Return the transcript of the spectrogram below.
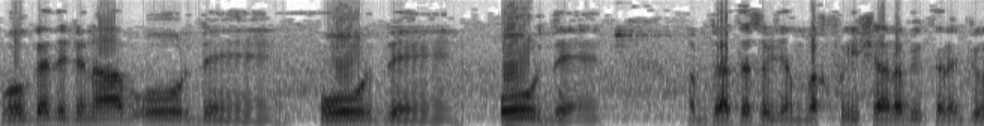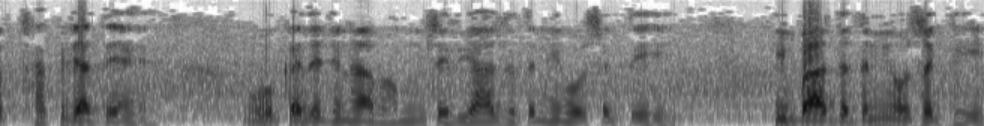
وہ کہتے جناب، اور دیں اور دیں اور دیں۔ اب داتا صاحب جب مخفی اشارہ بھی کریں، جو تھک جاتے ہیں، وہ کہتے جناب، ہم سے ریاضت نہیں ہو سکتی، عبادت نہیں ہو سکتی۔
